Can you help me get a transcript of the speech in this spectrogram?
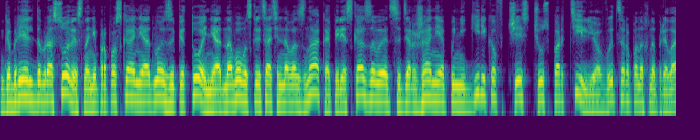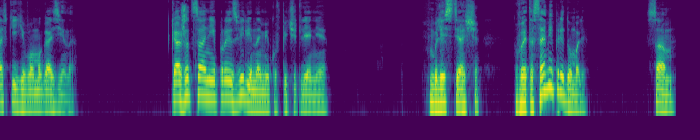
Габриэль добросовестно, не пропуская ни одной запятой, ни одного восклицательного знака, пересказывает содержание панигириков в честь Чус Портильо, выцарапанных на прилавке его магазина. Кажется, они произвели на Мику впечатление. «Блестяще! Вы это сами придумали?» «Сам».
